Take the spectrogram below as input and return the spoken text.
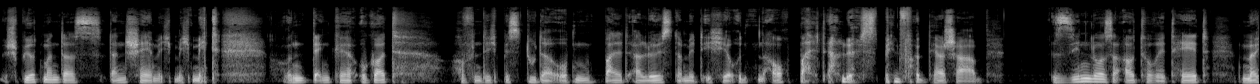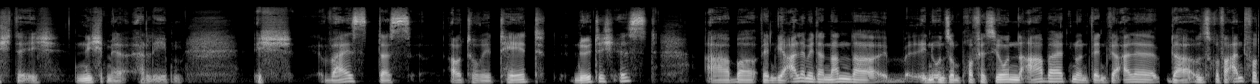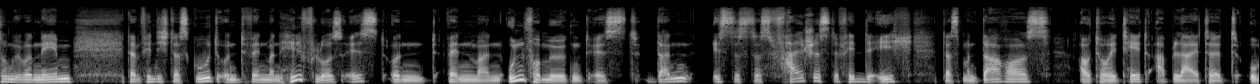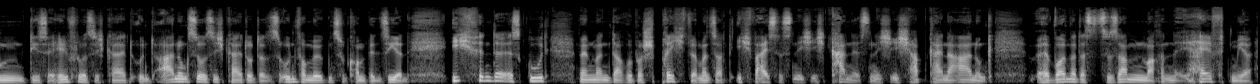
spürt man das, dann schäme ich mich mit und denke, oh Gott, hoffentlich bist du da oben bald erlöst, damit ich hier unten auch bald erlöst bin von der Scham. Sinnlose Autorität möchte ich nicht mehr erleben. Ich weiß, dass Autorität nötig ist, Aber wenn wir alle miteinander in unseren Professionen arbeiten und wenn wir alle da unsere Verantwortung übernehmen, dann finde ich das gut. Und wenn man hilflos ist und wenn man unvermögend ist, dann ist es das Falscheste, finde ich, dass man daraus Autorität ableitet, um diese Hilflosigkeit und Ahnungslosigkeit oder das Unvermögen zu kompensieren. Ich finde es gut, wenn man darüber spricht, wenn man sagt, ich weiß es nicht, ich kann es nicht, ich habe keine Ahnung, äh, wollen wir das zusammen machen, helft mir.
